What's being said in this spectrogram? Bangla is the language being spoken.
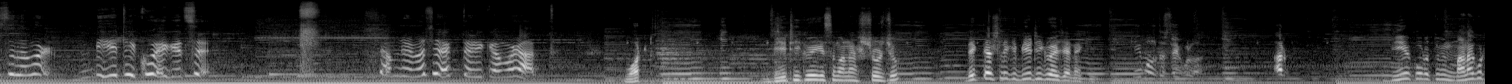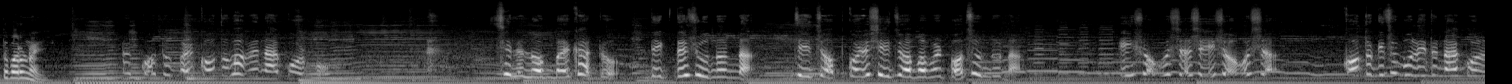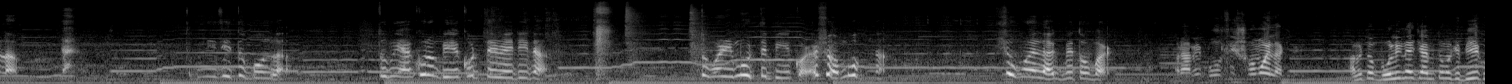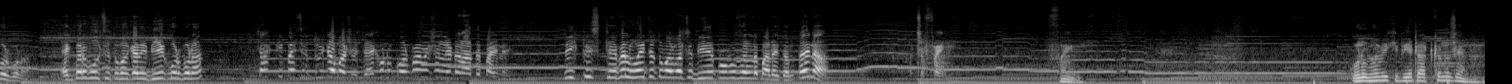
আসলে আমার বিয়ে ঠিক হয়ে গেছে। সামনের মাসে এক তারিখে আমার রাত। হোয়াট বিয়ে ঠিক হয়ে গেছে মানে আশ্চর্য? দেখতে আসলে কি বিয়ে ঠিক হয়ে যায় নাকি? কি বলতেছে এগুলো? আর বিয়ে করো তুমি মানা করতে পারো নাই? আর কতবার কতভাবে না করব? ছেলে লম্বায় খাটো দেখতে সুন্দর না। যে জব করে সেই জব আমার পছন্দ না। এই সমস্যা সেই সমস্যা। কত কিছু বলেই তো না করলাম। নিজেই তো বললা তুমি এখনও বিয়ে করতে রেডি না। তোমার এই মুহূর্তে বিয়ে করা সম্ভব না। সময় লাগবে তোমার। আর আমি বলছি সময় লাগবে। আমি তো বলি নাই যে আমি তোমাকে বিয়ে করব না। একবার বলছি তোমাকে আমি বিয়ে করব না। চাকরি পাইছি দুইটা মাস হয়েছে এখনও কনফার্মেশন লেটার হাতে পাই নাই। তো একটু স্টেবল হইতে তোমার বাসায় বিয়ের প্রপোজালটা পাঠাইতাম তাই না? আচ্ছা ফাইন ফাইন কোনোভাবে কি বিয়েটা আটকানো যায় না?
